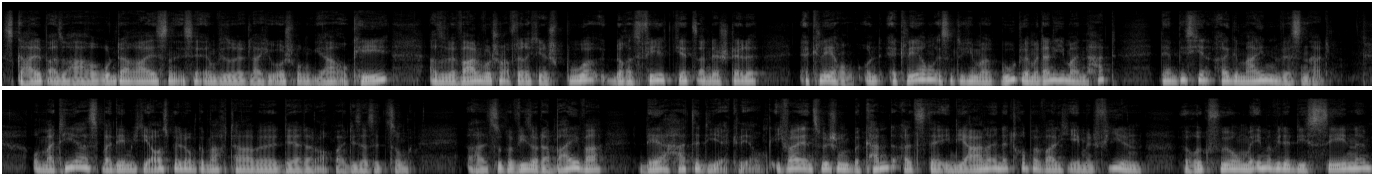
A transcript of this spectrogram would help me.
Skalp, also Haare runterreißen, ist ja irgendwie so der gleiche Ursprung. Ja, okay. Also wir waren wohl schon auf der richtigen Spur, doch es fehlt jetzt an der Stelle Erklärung. Und Erklärung ist natürlich immer gut, wenn man dann jemanden hat, der ein bisschen Allgemeinwissen hat. Und Matthias, bei dem ich die Ausbildung gemacht habe, der dann auch bei dieser Sitzung als Supervisor dabei war, der hatte die Erklärung. Ich war ja inzwischen bekannt als der Indianer in der Truppe, weil ich eben in vielen Rückführungen mir immer wieder die Szene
